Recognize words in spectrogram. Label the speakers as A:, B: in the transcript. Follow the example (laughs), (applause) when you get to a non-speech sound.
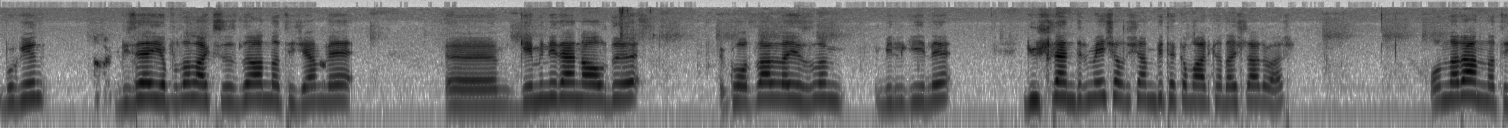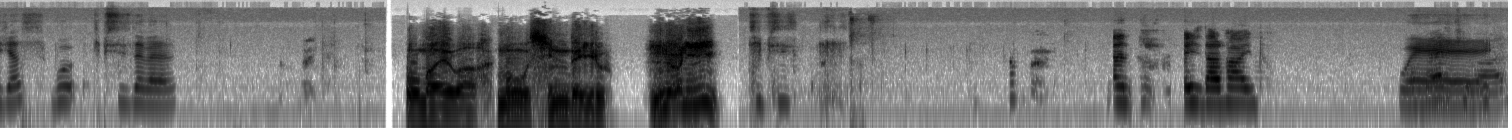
A: Bugün bize yapılan haksızlığı anlatacağım ve e, Gemini'den aldığı kodlarla yazılım bilgiyle güçlendirmeye çalışan bir takım arkadaşlar var. Onları anlatacağız. Bu tipsizle beraber.
B: お前はもう死んでいる。何
A: Tipsiz.
C: Ben ejderhayım.
D: O belki
A: Ve
D: var.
